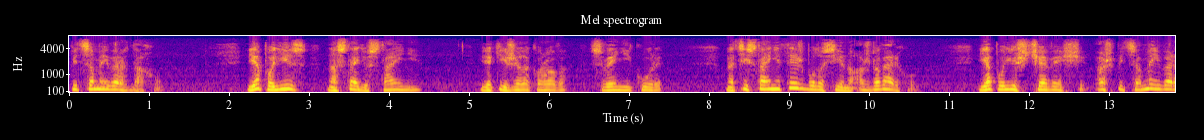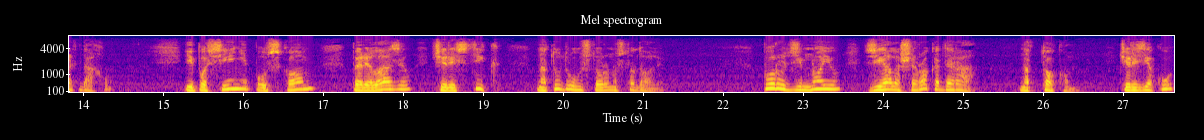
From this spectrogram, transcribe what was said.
під самий верх даху. Я поліз на стелю стайні, в якій жила корова, свині й кури. На цій стайні теж було сіно аж до верху. Я поліз ще вище, аж під самий верх даху, і по сіні повзком перелазив через тік на ту другу сторону стодоли. Поруч зі мною зіяла широка дира над током, через яку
